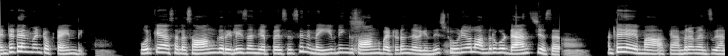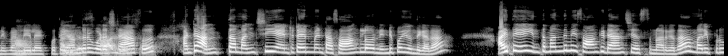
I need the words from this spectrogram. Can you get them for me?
ఎంటర్‌టైన్‌మెంట్ ఒకటయింది. ఊరికే అసలు సాంగ్ రిలీజ్ అని చెప్పేసేసి నిన్న ఈవినింగ్ సాంగ్ పెట్టడం జరిగింది. స్టూడియోలో అందరూ కూడా డాన్స్ చేశారు. అంటే మా కెమెరామెన్స్ గానివ్వండి, లేకపోతే అందరూ కూడా స్టాఫ్ అంటే అంత మంచి ఎంటర్‌టైన్‌మెంట్ ఆ సాంగ్‌లో నిండిపోయి ఉంది గదా! అయితే ఇంతమంది మీ సాంగ్‌కి డాన్స్ చేస్తున్నారు గదా! మరి ఇప్పుడు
